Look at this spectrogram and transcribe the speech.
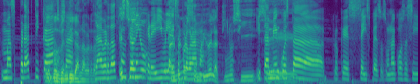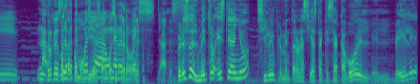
más práctica. Dios los o sea, bendiga, la verdad. La verdad Este funciona año, increíble al ese menos programa. En Vive Latino sí. Y se- también cuesta, creo que seis pesos, una cosa así. Nada. Creo que O sea, lo cuesta como 10 o algo así, pero es... Ya, es Pero eso del metro, este año sí lo implementaron así, hasta que se acabó el, el BL,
